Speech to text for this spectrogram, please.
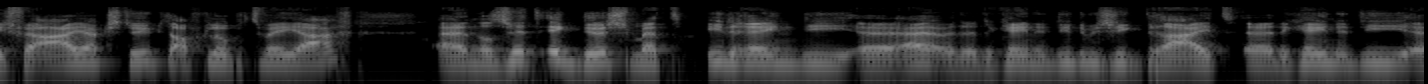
PSV Ajax natuurlijk, de afgelopen twee jaar. En dan zit ik dus met iedereen die, hè, de- degene die de muziek draait, degene die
